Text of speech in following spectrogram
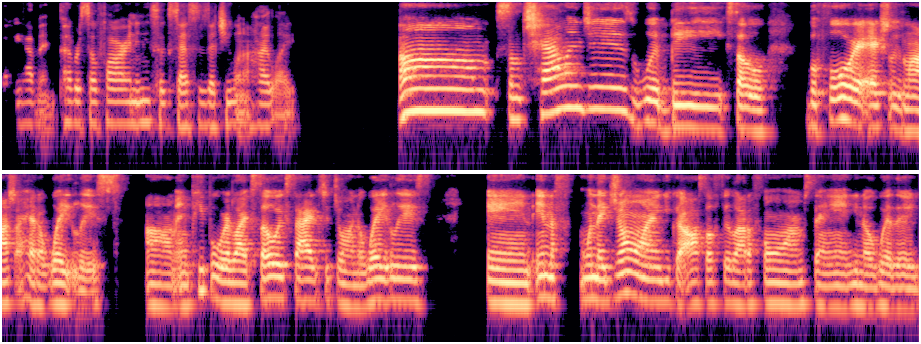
that we haven't covered so far and any successes that you want to highlight? Um, some challenges would be so before it actually launched, I had a wait list. Um, and people were like so excited to join the wait list. And in the when they join, you could also fill out a form saying, you know, whether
